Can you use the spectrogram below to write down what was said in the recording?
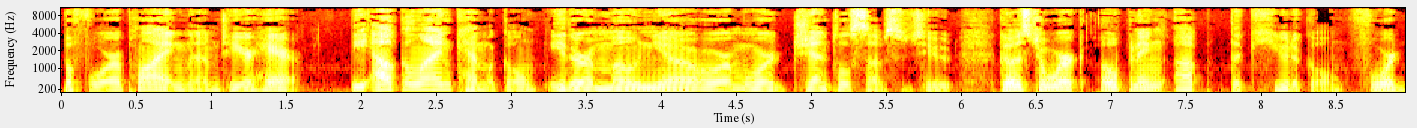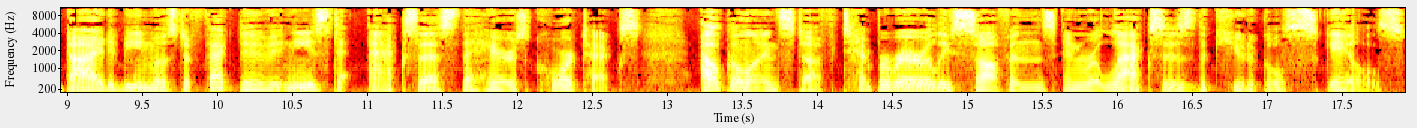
before applying them to your hair. The alkaline chemical, either ammonia or a more gentle substitute, goes to work opening up the cuticle. For dye to be most effective, it needs to access the hair's cortex. Alkaline stuff temporarily softens and relaxes the cuticle scales.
